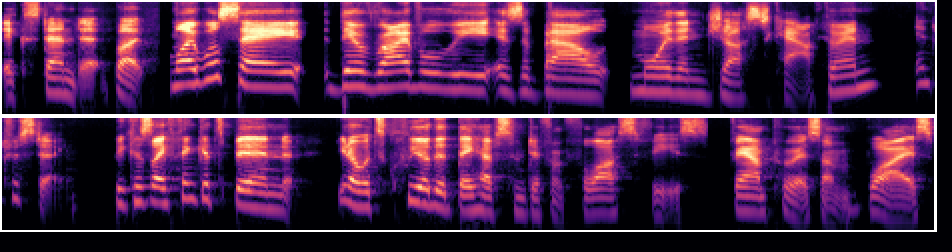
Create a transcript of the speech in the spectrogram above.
extend it, but Well, I will say their rivalry is about more than just Catherine. interesting because I think it's been, you know, it's clear that they have some different philosophies, vampirism wise,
